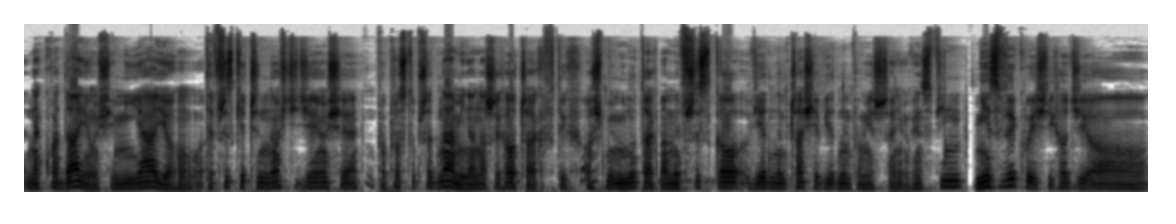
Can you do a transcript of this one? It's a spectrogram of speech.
nakładają się, mijają. Te wszystkie czynności dzieją się po prostu przed nami, na naszych oczach. W tych ośmiu minutach mamy wszystko w jednym czasie, w jednym pomieszczeniu. Więc film niezwykły, jeśli chodzi o,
